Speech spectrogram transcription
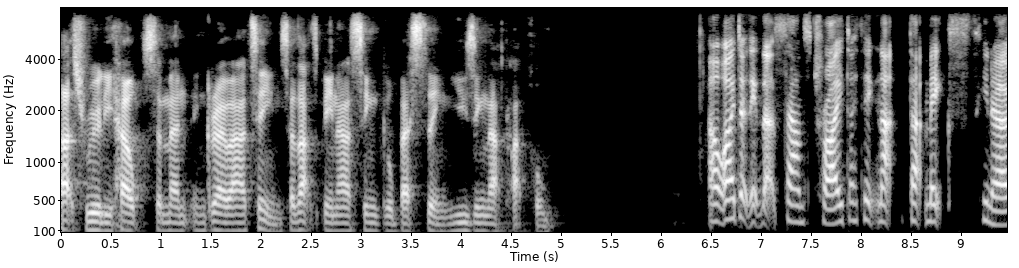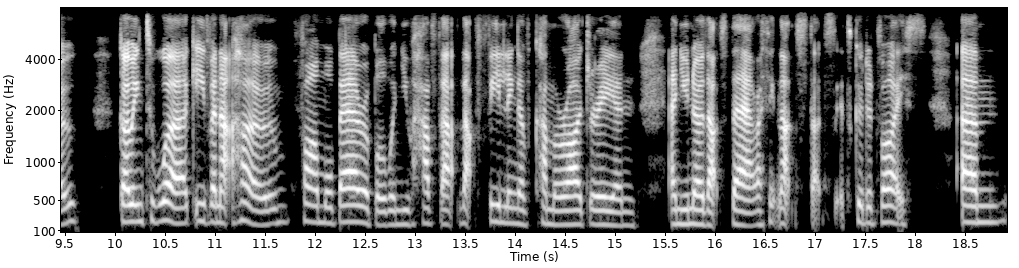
that's really helped cement and grow our team. So that's been our single best thing using that platform. Oh, I don't think that sounds trite. I think that that makes, you know, going to work even at home far more bearable when you have that that feeling of camaraderie and and you know that's there. I think that's that's it's good advice. Um,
